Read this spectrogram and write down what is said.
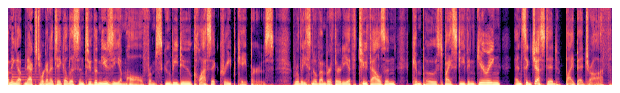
Coming up next, we're going to take a listen to The Museum Hall from Scooby Doo Classic Creep Capers. Released November 30th, 2000, composed by Stephen Geering and suggested by Bedroth.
